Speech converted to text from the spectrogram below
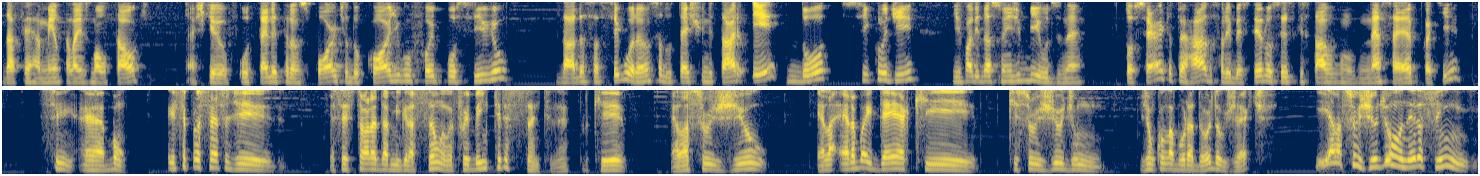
da ferramenta lá em Smalltalk, acho que o, teletransporte do código foi possível dada essa segurança do teste unitário e do ciclo de, de validações de builds, né? Tô certo, tô errado? Falei besteira? Vocês que estavam nessa época aqui? Sim, é bom. Esse processo de essa história da migração foi bem interessante, né? Porque ela surgiu, ela era uma ideia que, que surgiu de um de um colaborador da Objective e ela surgiu de uma maneira assim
